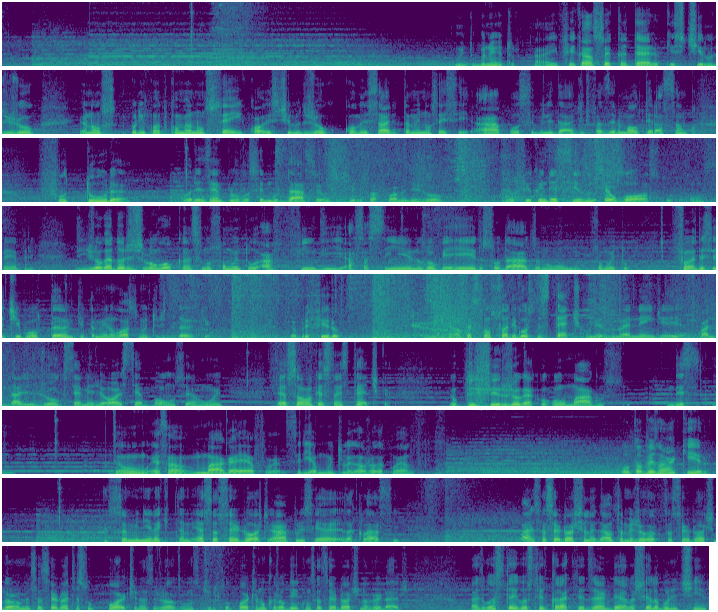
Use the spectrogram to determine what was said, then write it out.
Muito bonito. Aí fica a seu critério. Que estilo de jogo. Eu não, por enquanto, como eu não sei qual estilo de jogo começar, e também não sei se há a possibilidade de fazer uma alteração futura, por exemplo, você mudar seu estilo, sua forma de jogo, eu fico indeciso. Eu gosto, como sempre, de jogadores de longo alcance. Não sou muito afim de assassinos ou guerreiros, soldados. Eu não sou muito fã desse tipo, ou tanque. Também não gosto muito de tanque. Eu prefiro é uma questão só de gosto estético mesmo, não é nem de qualidade de jogo, se é melhor, se é bom, se é ruim. É só uma questão estética. Eu prefiro jogar com magos. Desse... Então, essa maga elfa seria muito legal jogar com ela. Ou talvez um arqueiro. Essa menina aqui também é sacerdote. Ah, por isso que é da classe. Ah, sacerdote é legal também jogar com sacerdote. Normalmente sacerdote é suporte, né? Você joga um estilo suporte. Eu nunca joguei com sacerdote, na verdade. Mas gostei, gostei do character design dela, achei ela bonitinha.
